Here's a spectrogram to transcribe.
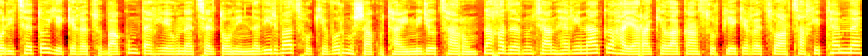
որից հետո եկեղեցու բակում տեղի է ունեցել տոնին նվիրված հոգեվոր մշակութային միջոցառում։ Նախաձեռնության հեղինակը հայ առաքելական Սուրբ եկեղեցու Արցախի թեմն է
